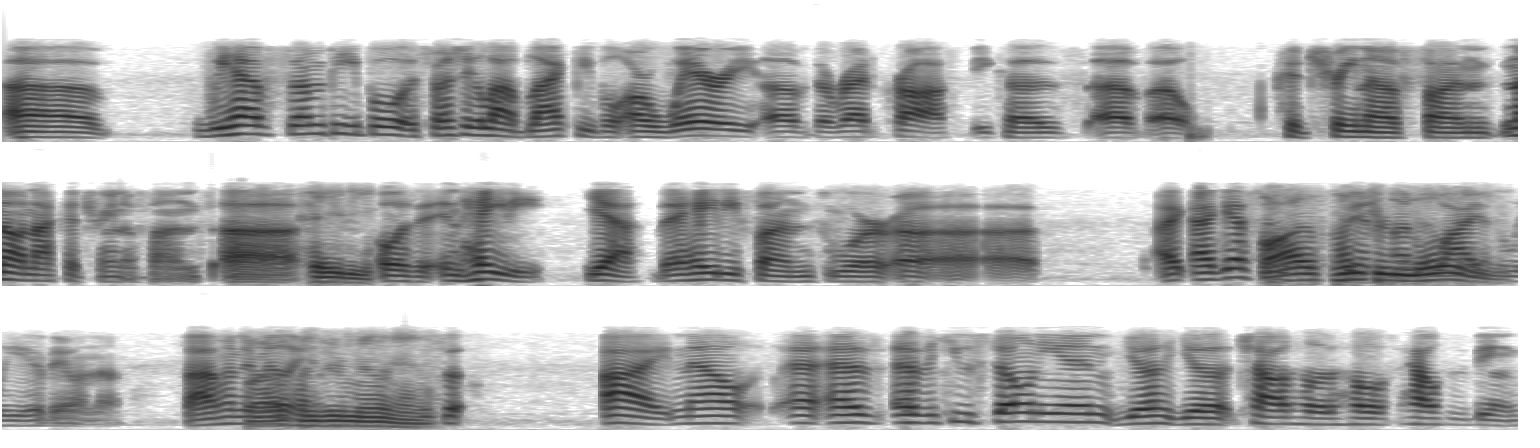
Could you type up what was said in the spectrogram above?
Uh, we have some people, especially a lot of black people, are wary of the Red Cross because of uh, Katrina funds. No, not Katrina funds. Uh, Haiti. what was it in Haiti? Yeah, the Haiti funds were. Uh, uh, I, I guess spent 500 million. they don't know. Five hundred million. Five hundred million. All right, now as as a Houstonian, your your childhood house house is being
